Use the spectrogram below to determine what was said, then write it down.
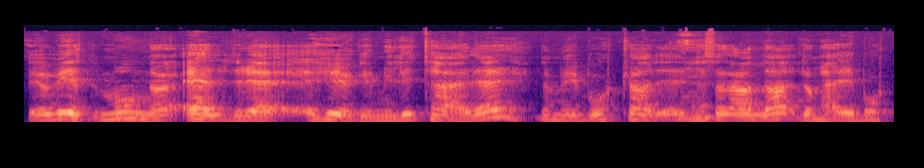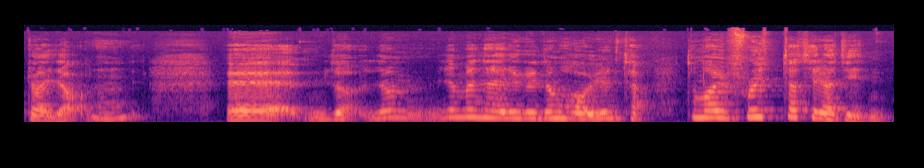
Jag vet många äldre högre militärer, de är borta, nästan alla de här är borta idag. Eh, de, de, ja men herregud, de har ju, de har ju flyttat hela tiden.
